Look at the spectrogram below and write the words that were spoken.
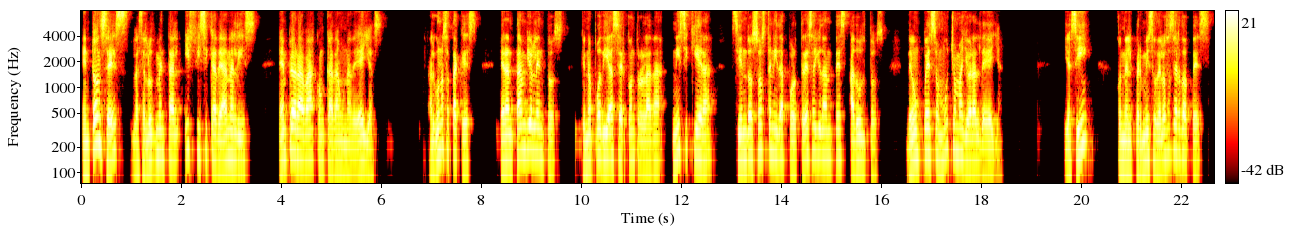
Entonces, la salud mental y física de Annalise empeoraba con cada una de ellas. Algunos ataques eran tan violentos que no podía ser controlada ni siquiera siendo sostenida por tres ayudantes adultos de un peso mucho mayor al de ella. Y así, con el permiso de los sacerdotes,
